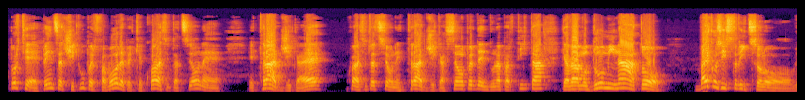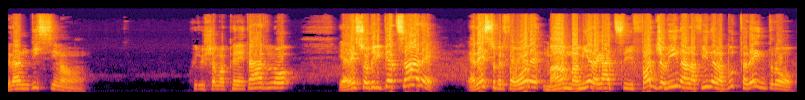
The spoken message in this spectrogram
Portiere, pensaci tu per favore perché qua la situazione è tragica, eh? Qua la situazione è tragica, stiamo perdendo una partita che avevamo dominato. Vai così strizzolo, grandissimo. Qui riusciamo a penetrarlo. E adesso devi piazzare. E adesso per favore, mamma mia ragazzi, Fagiolina alla fine la butta dentro.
